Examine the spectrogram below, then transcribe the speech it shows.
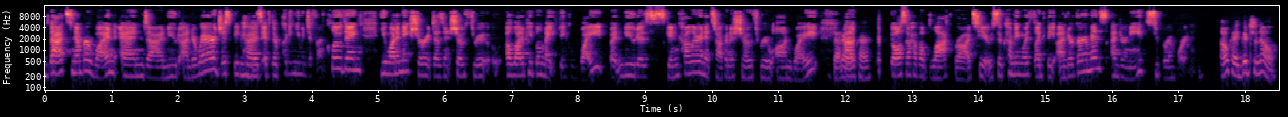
that's number one, and uh, nude underwear. Just Mm-hmm. because if they're putting you in different clothing, you want to make sure it doesn't show through. A lot of people might think white, but nude is skin color, and it's not going to show through on white. Better. Um, okay. You also have a black bra too. So coming with like the undergarments underneath, super important. Okay. Good to know.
